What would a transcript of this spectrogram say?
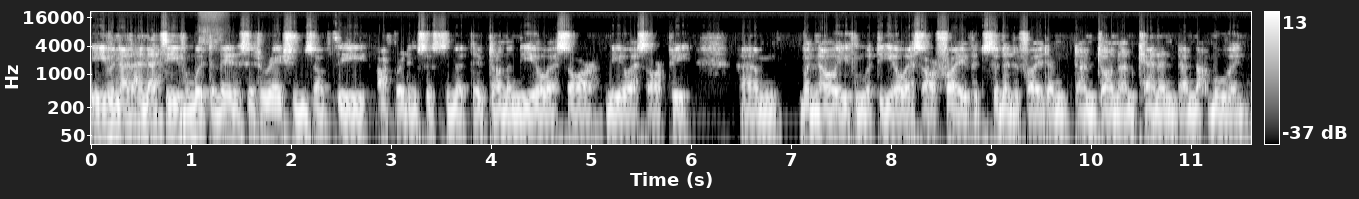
Even that, and that's even with the latest iterations of the operating system that they've done in the EOS R and the EOS RP. Um, but now even with the EOS R5, it's solidified. I'm I'm done. I'm Canon. I'm not moving.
